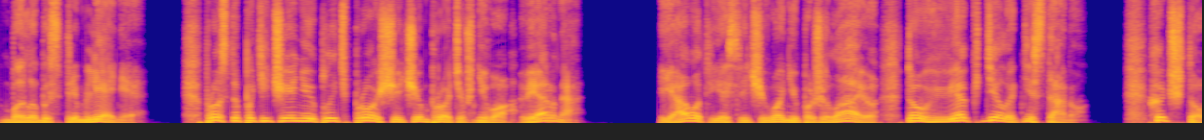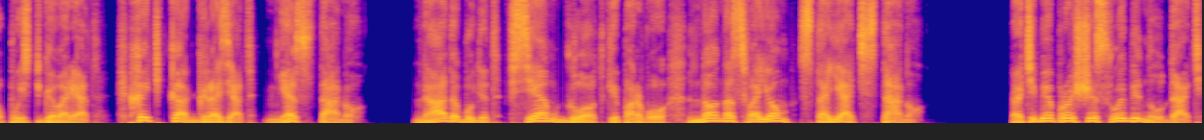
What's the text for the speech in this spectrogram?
было бы стремление. Просто по течению плыть проще, чем против него, верно? Я вот, если чего не пожелаю, то век делать не стану. Хоть что пусть говорят, хоть как грозят, не стану. Надо будет, всем глотки порву, но на своем стоять стану. А тебе проще слабину дать,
